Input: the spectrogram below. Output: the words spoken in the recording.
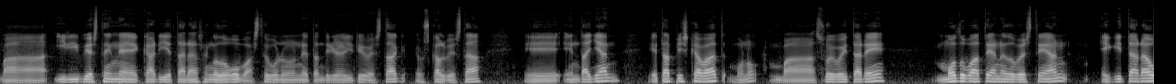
ba, hiri besten karietara esango dugu, ba, asteburu honetan direla hiri bestak, euskal besta, eh, endaian, eta pixka bat, bueno, ba, zue baitare, modu batean edo bestean, egitarau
